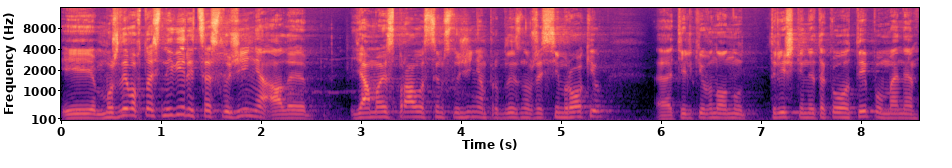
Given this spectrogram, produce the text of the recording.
І можливо, хтось не вірить в це служіння, але я маю справу з цим служінням приблизно вже 7 років, е, тільки воно ну, трішки не такого типу. У мене е,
